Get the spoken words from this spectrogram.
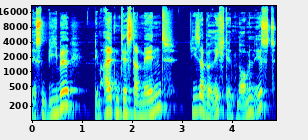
dessen Bibel dem Alten Testament dieser Bericht entnommen ist,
